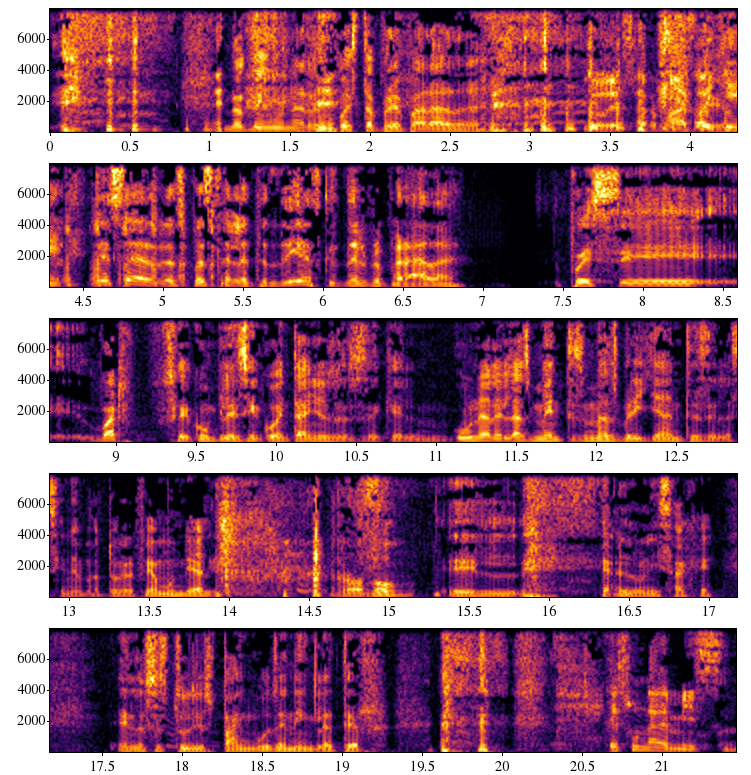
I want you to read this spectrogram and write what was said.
no tengo una respuesta preparada. Lo desarmaste. Oye, esa respuesta la tendrías que tener preparada. Pues, eh, bueno, se cumplen 50 años desde que el- una de las mentes más brillantes de la cinematografía mundial rodó el alunizaje en los estudios Pinewood en Inglaterra. Es una de mis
